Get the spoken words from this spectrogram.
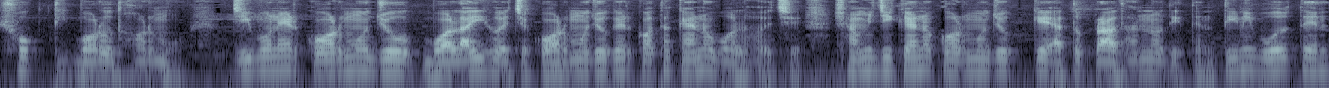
শক্তি, বড় ধর্ম। জীবনের কর্মযোগ বলাই হয়েছে। কর্মযোগের কথা কেন বলা হয়েছে? স্বামীজি কেন কর্মযোগকে এত প্রাধান্য দিতেন? তিনি বলতেন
